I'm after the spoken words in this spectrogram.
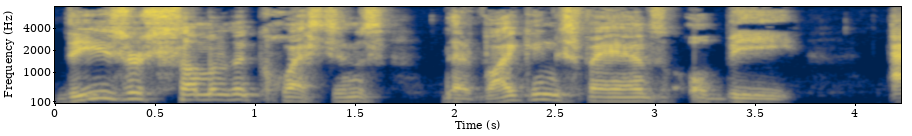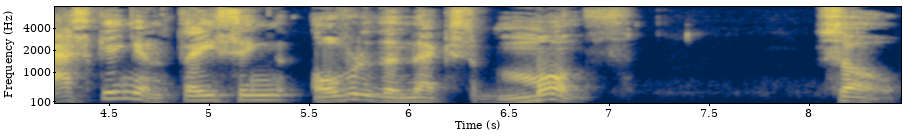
These are some of the questions that Vikings fans will be asking and facing over the next month. So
